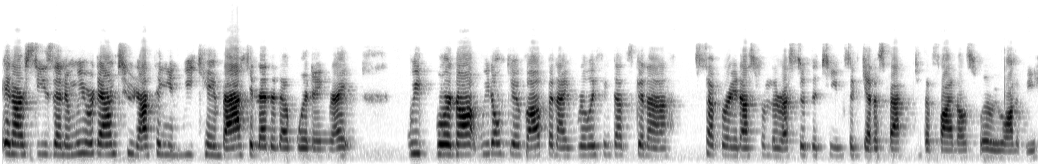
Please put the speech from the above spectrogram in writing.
in our season and we were down two nothing and we came back and ended up winning. Right? We we're not we don't give up, and I really think that's going to separate us from the rest of the teams and get us back to the finals where we want to be.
